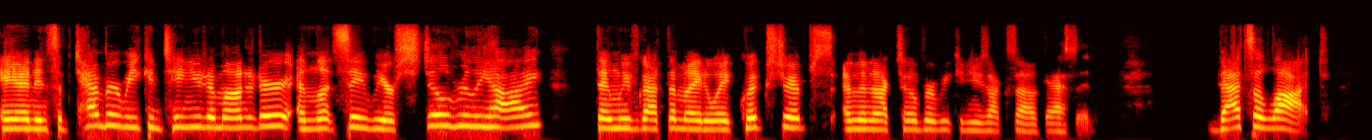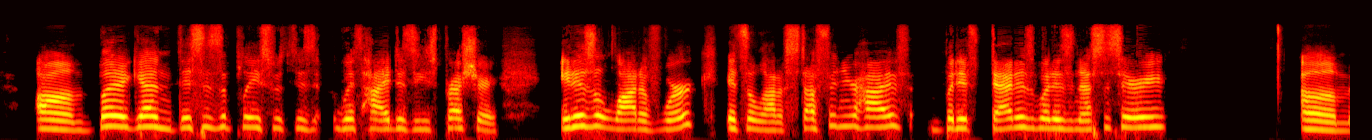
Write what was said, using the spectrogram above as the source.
And in September, we continue to monitor, and let's say we are still really high, then we've got the Mite Away quick strips, and then October we can use oxalic acid. That's a lot. Um, but again, this is a place with, this, with high disease pressure. It is a lot of work. It's a lot of stuff in your hive, but if that is what is necessary, um,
